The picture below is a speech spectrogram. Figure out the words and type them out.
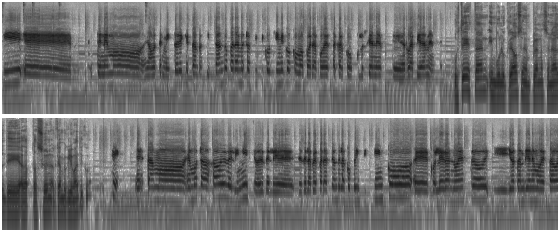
sí eh, tenemos digamos, termistores que están registrando parámetros físico-químicos como para poder sacar conclusiones rápidamente. ¿Ustedes están involucrados en el Plan Nacional de Adaptación al Cambio Climático? Sí, estamos, hemos trabajado desde el inicio, desde, la preparación de la COP25, eh, colegas nuestros y yo también hemos estado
